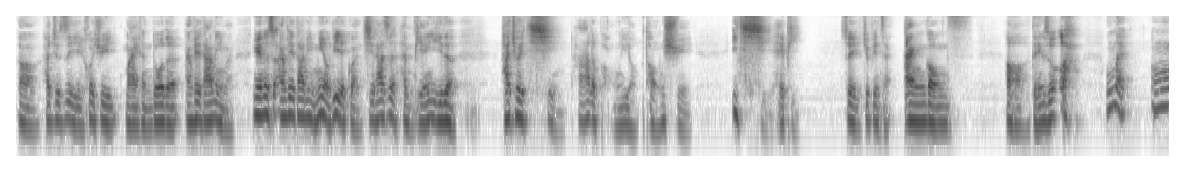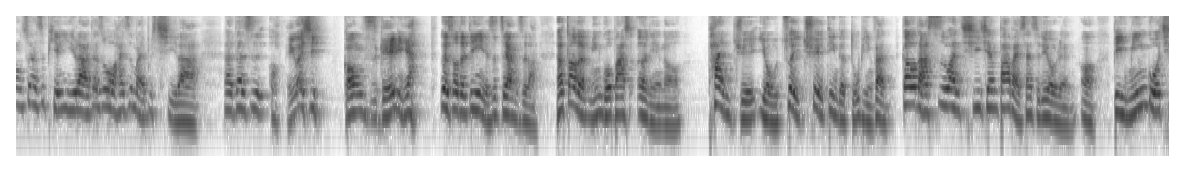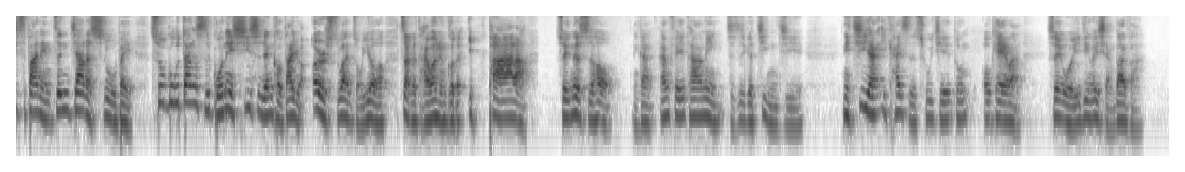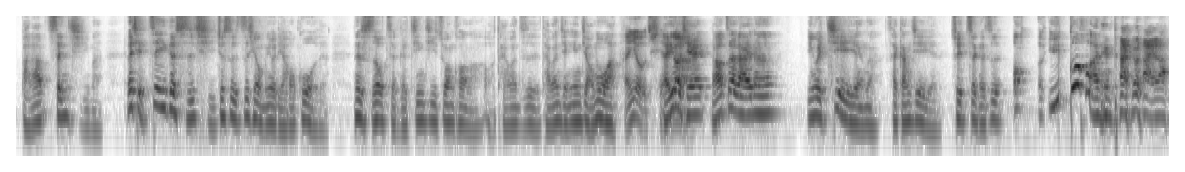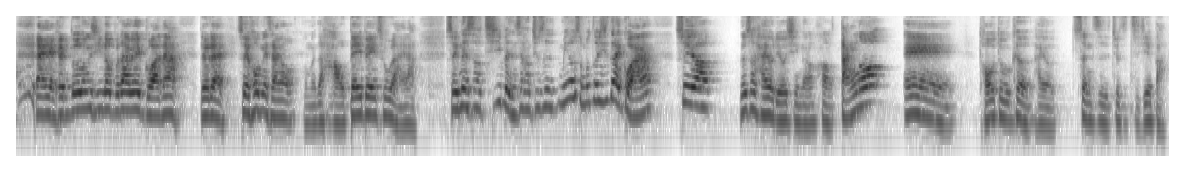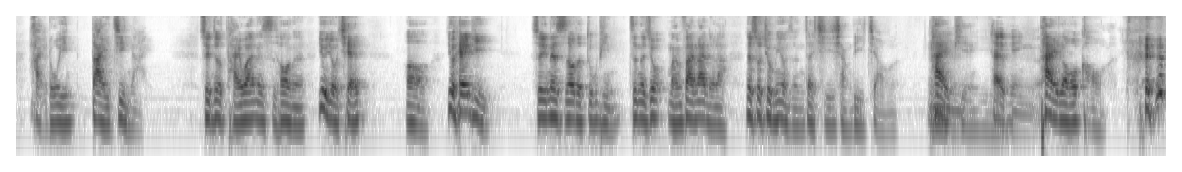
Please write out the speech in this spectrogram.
哦，他就自己会去买很多的安非他命嘛。因为那时候安非他命没有列管，其实它是很便宜的，他就会请。他的朋友、同学一起 happy，所以就变成安公子哦，等于说哇，我买嗯虽然是便宜啦，但是我还是买不起啦啊，但是哦没关系，公子给你呀、那时候的定义也是这样子啦。然后到了民国八十二年哦，判决有罪确定的毒品犯高达四万七千八百三十六人哦，比民国七十八年增加了十五倍。出估当时国内吸食人口大约有二十万左右哦，占了台湾人口的一趴啦。所以那时候你看，安非他命只是一个进阶，你既然一开始的出街都 OK 嘛，所以我一定会想办法把它升级嘛。而且这一个时期就是之前我们有聊过的。那时候整个经济状况啊，哦，台湾是台湾前沿角木啊，很有钱，很有钱。然后再来呢，因为戒严啊，才刚戒严，所以整个是哦，于国华年代又来了，哎，很多东西都不太被管啊，对不对？所以后面才有我们的好杯杯出来啦。所以那时候基本上就是没有什么东西在管啊。所以啊，那时候还有流行哦，好挡哦，哎，投毒客，还有甚至就是直接把海洛因带进来。所以就台湾的时候呢，又有钱哦。又 happy，所以那时候的毒品真的就蛮泛滥的啦。那时候就没有人在骑强力胶了，太便宜，太便宜了，太 local 了。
